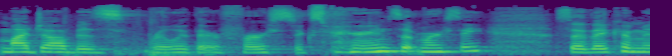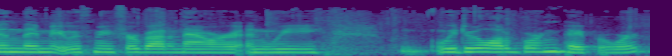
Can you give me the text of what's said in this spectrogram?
My job is really their first experience at Mercy. So they come in, they meet with me for about an hour, and we we do a lot of boring paperwork.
